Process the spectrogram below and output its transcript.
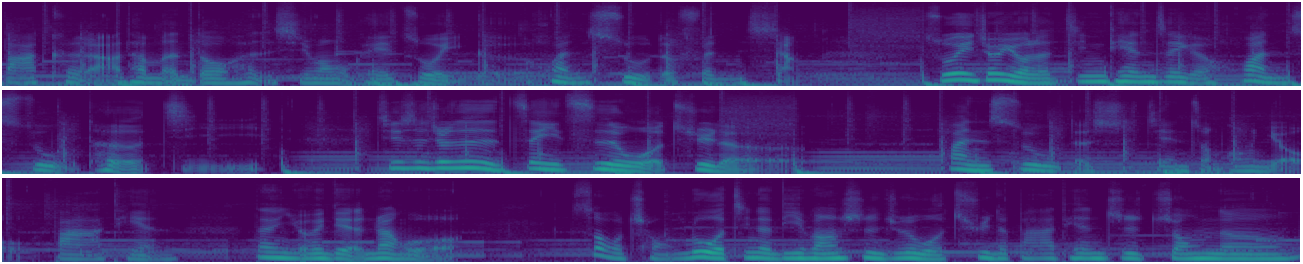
巴克啊，他们都很希望我可以做一个幻术的分享，所以就有了今天这个幻术特辑。其实就是这一次我去了幻术的时间总共有八天，但有一点让我。受宠若惊的地方是，就是我去的八天之中呢，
